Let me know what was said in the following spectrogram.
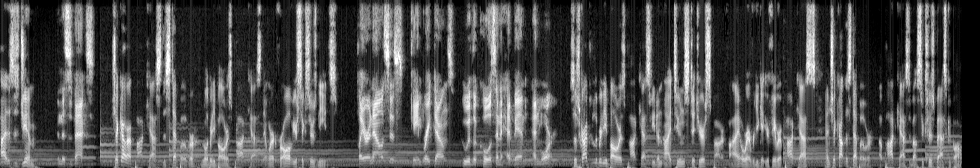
Hi, this is Jim. And this is Max. Check out our podcast, The Step Over, the Liberty Ballers Podcast Network, for all of your Sixers needs. Player analysis, game breakdowns, who would look coolest in a headband, and more. Subscribe to Liberty Ballers podcast feed on iTunes, Stitcher, Spotify, or wherever you get your favorite podcasts, and check out The Step Over, a podcast about Sixers basketball.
